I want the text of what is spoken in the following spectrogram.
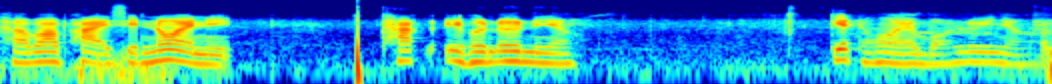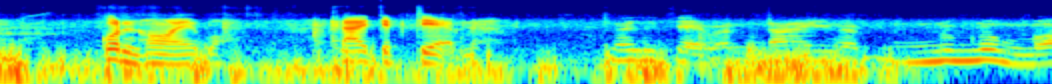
ถ้าว่าผายเส้นน้อยนี่ ทักเอเพิ่นเอิ้นอิหยังเก็ดหอยบ่หรืออิหยังก้นหอยบ่ได้เจ็บๆนะน่าจะแจกมันได้แบบนุ่มๆบ่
